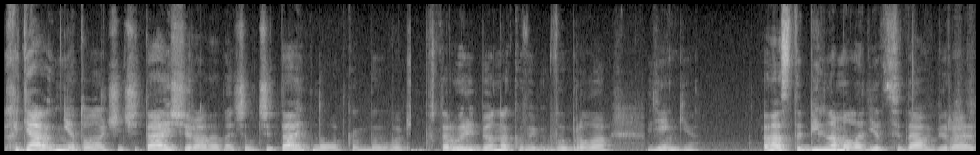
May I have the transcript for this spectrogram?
Хотя нет, он очень читающий, рано начал читать, но вот как бы второй ребенок выбрала деньги. Она стабильно, молодец, всегда выбирает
